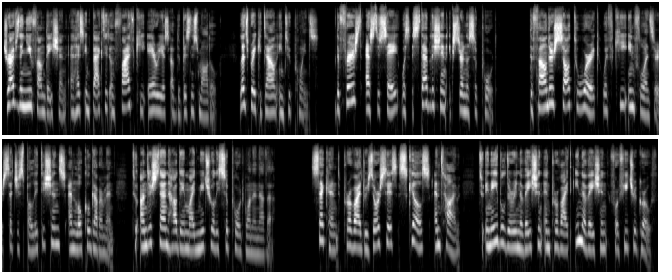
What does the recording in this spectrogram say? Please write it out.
drives the new foundation and has impacted on five key areas of the business model. Let's break it down into points. The first, as to say, was establishing external support. The founders sought to work with key influencers such as politicians and local government to understand how they might mutually support one another. Second, provide resources, skills, and time to enable the renovation and provide innovation for future growth.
